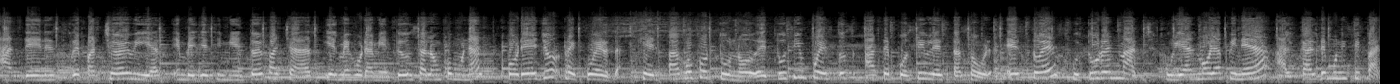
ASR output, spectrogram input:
andenes, reparcheo de vías, embellecimiento de fachadas y el mejoramiento de un salón comunal? Por ello, recuerda que el pago oportuno de tus impuestos hace posible estas obras. Esto es Futuro en Marcha. Julián Mora Pineda, alcalde municipal.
